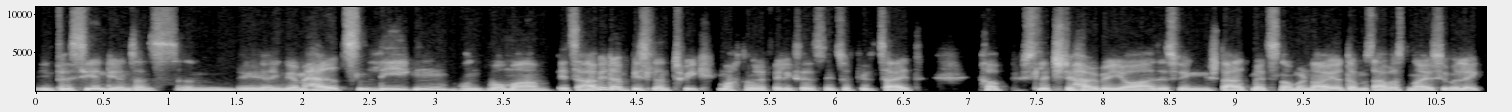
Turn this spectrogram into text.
interessieren, die uns ans, an, irgendwie am Herzen liegen und wo wir jetzt auch wieder ein bisschen einen Tweak gemacht haben, weil Felix hat jetzt nicht so viel Zeit gehabt, das letzte halbe Jahr, deswegen starten wir jetzt nochmal neu und haben uns auch was Neues überlegt.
